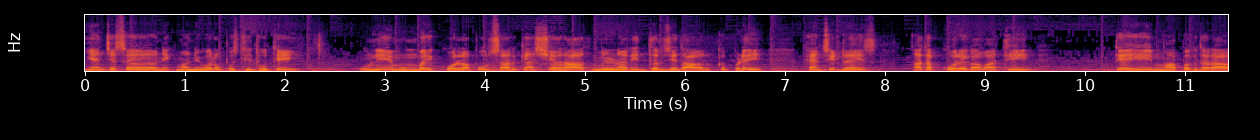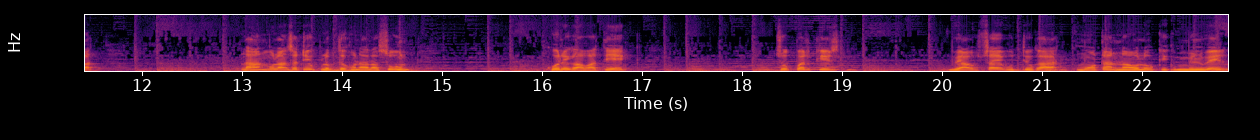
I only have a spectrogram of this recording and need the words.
यांच्यासह अनेक मान्यवर उपस्थित होते. पुणे मुंबई कोल्हापूर सारख्या शहरात मिळणारी दर्जेदार कपडे फॅन्सी ड्रेस आता कोरेगावातही तेही माफक दरात लहान मुलांसाठी उपलब्ध होणार असून कोरेगावात एक सुपर किड्स व्यवसाय उद्योगात मोठा नावलौकिक मिळवेल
